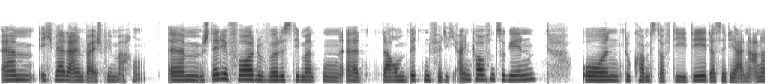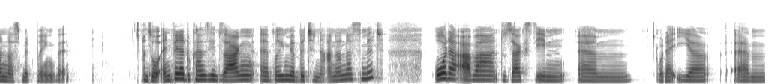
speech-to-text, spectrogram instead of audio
Ähm, ich werde ein Beispiel machen. Ähm, stell dir vor, du würdest jemanden äh, darum bitten, für dich einkaufen zu gehen und du kommst auf die Idee, dass er dir eine Ananas mitbringen will. So, entweder du kannst ihm sagen, äh, bring mir bitte eine Ananas mit, oder aber du sagst ihm ähm, oder ihr, ähm,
